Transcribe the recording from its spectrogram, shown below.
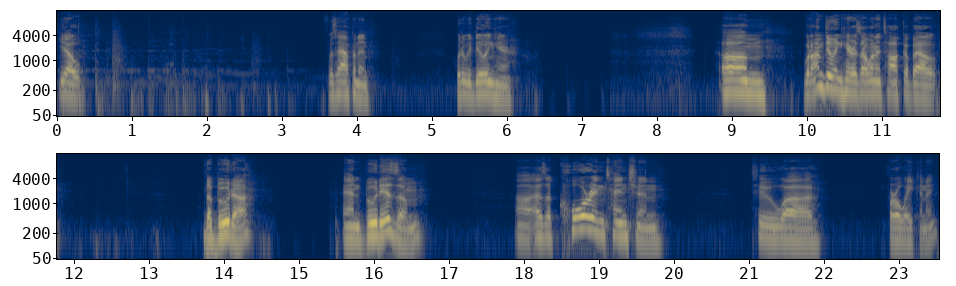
Yo. What's happening? What are we doing here? Um, what I'm doing here is I want to talk about the Buddha and Buddhism uh, as a core intention to uh, for awakening.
